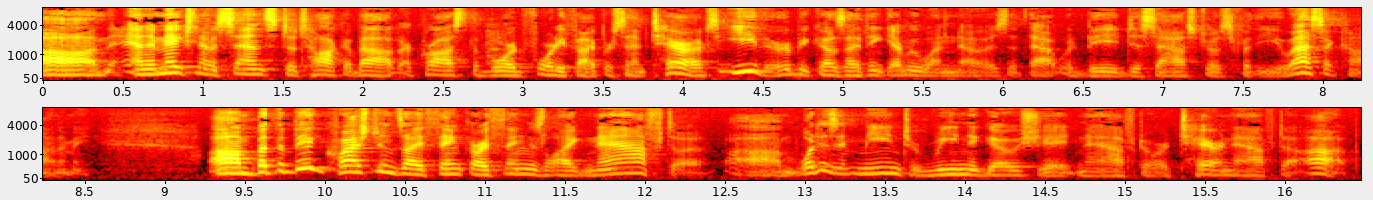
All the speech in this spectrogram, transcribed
Um, and it makes no sense to talk about across the board 45% tariffs either, because I think everyone knows that that would be disastrous for the US economy. Um, but the big questions, I think, are things like NAFTA. Um, what does it mean to renegotiate NAFTA or tear NAFTA up?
